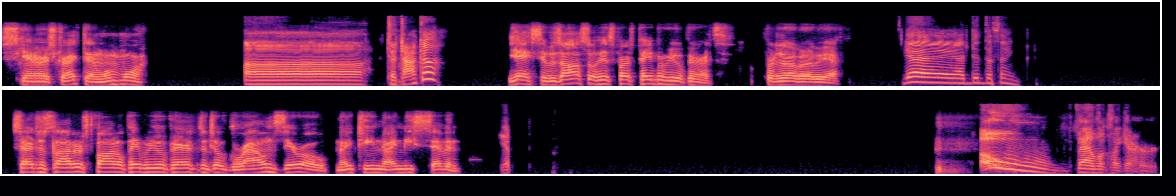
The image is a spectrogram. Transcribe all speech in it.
Skinner is correct, and one more. Uh, Tatanka. Yes, it was also his first pay per view appearance for the WWF. Yay! I did the thing. Sergeant Slaughter's final pay per view appearance until Ground Zero, 1997. Oh, that looked like it hurt.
